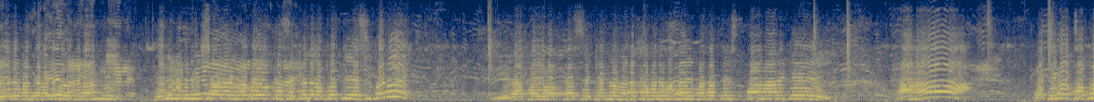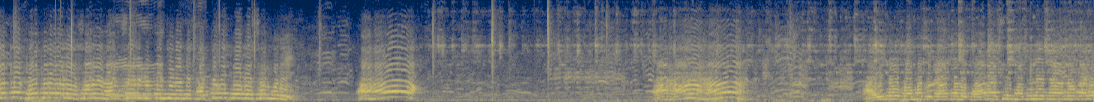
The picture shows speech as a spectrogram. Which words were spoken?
ఏడు వందల ఎనిమిది నిమిషాల ఇరవై ఒక్క సెకండ్ల పూర్తి చేసుకొని ఇరవై ఒక్క సెకండ్లు వెనకబడి ఉన్నాయి మొదటి స్థానానికి. ఆహా! గట్టిగా చప్పట్లో కేకలేయాలి ఒకసారి రైట్ సైడ్ పెంచండి కట్టుకు పోగేశారు మరి. ఆహా! ఐదో బొమ్మటి దాతలు తారాశ్రీ మధులేని యాదవ్ గారు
